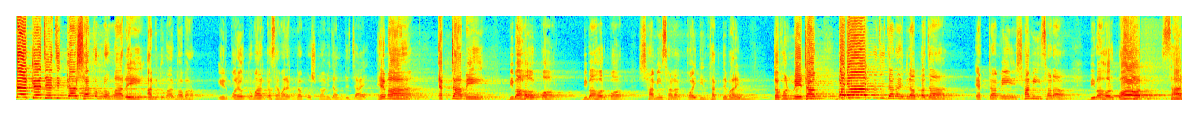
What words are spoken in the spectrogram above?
মেয়েকে যে জিজ্ঞাসা করল মারে আমি তোমার বাবা। এরপরেও তোমার কাছে আমার একটা প্রশ্ন আমি জানতে চাই। হে মা, একটা মেয়ে বিবাহর পর বিবাহর পর স্বামী ছাড়া কয়দিন থাকতে পারে? তখন মেয়েটা বাবার কাছে জানাই দিল আব্বা যান, একটা মেয়ে স্বামী ছাড়া বিবাহর পর চার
